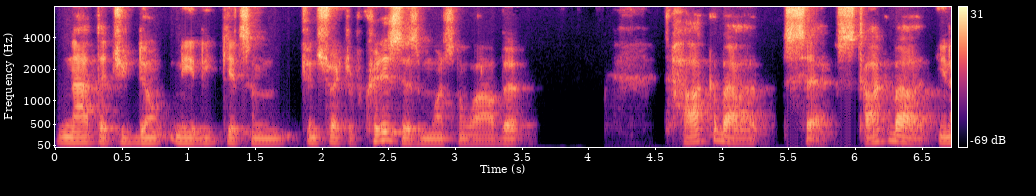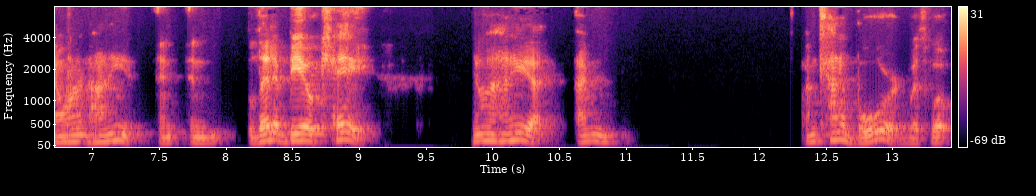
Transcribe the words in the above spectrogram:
not that you don't need to get some constructive criticism once in a while but talk about sex talk about you know what honey and, and let it be okay. You know what honey I, i'm i'm kind of bored with what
